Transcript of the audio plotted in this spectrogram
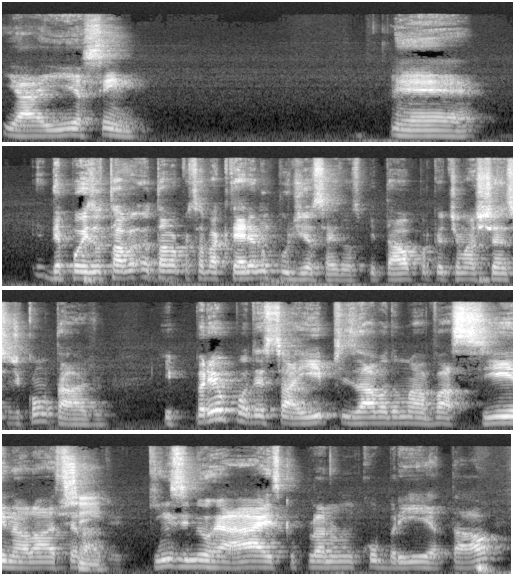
e aí, assim, é, depois eu tava, eu tava com essa bactéria, eu não podia sair do hospital porque eu tinha uma chance de contágio. E para eu poder sair, precisava de uma vacina lá, sei lá, Sim. de 15 mil reais que o plano não cobria e tal.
